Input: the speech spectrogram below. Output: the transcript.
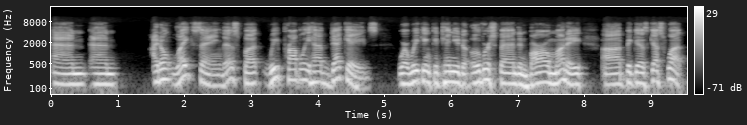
And and I don't like saying this, but we probably have decades where we can continue to overspend and borrow money uh, because guess what?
